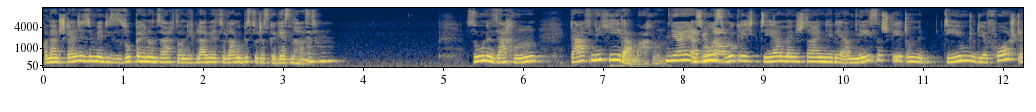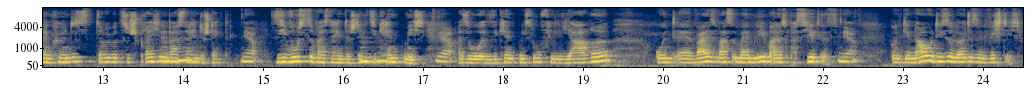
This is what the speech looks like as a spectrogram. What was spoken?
Und dann stellte sie mir diese Suppe hin und sagte, und ich bleibe jetzt so lange, bis du das gegessen hast. So eine Sachen darf nicht jeder machen. Ja, ja, es genau. muss wirklich der Mensch sein, der dir am nächsten steht und mit dem du dir vorstellen könntest, darüber zu sprechen, was dahinter steckt. Ja. Sie wusste, was dahinter steckt. Sie kennt mich. Ja. Also sie kennt mich so viele Jahre und äh, weiß, was in meinem Leben alles passiert ist. Ja. Und genau diese Leute sind wichtig.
